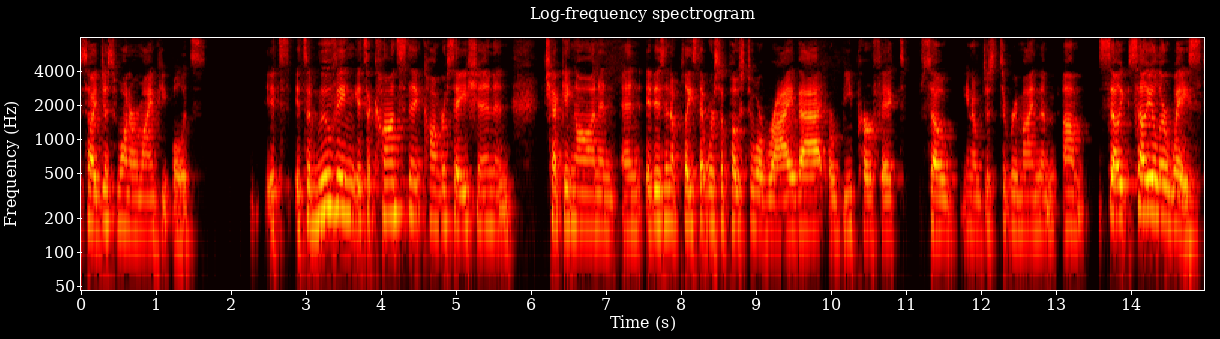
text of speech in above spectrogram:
so i just want to remind people it's it's it's a moving it's a constant conversation and checking on and and it isn't a place that we're supposed to arrive at or be perfect. So you know just to remind them um, cell, cellular waste.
